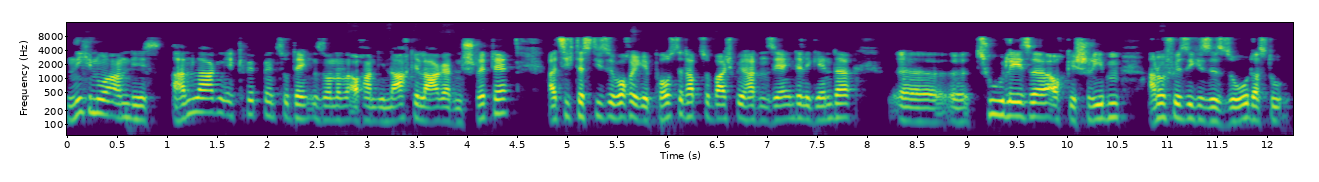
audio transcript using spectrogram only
nicht nur an das Anlagenequipment zu denken, sondern auch an die nachgelagerten Schritte. Als ich das diese Woche gepostet habe, zum Beispiel, hat ein sehr intelligenter äh, äh, Zuleser auch geschrieben, an und für sich ist es so, dass du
